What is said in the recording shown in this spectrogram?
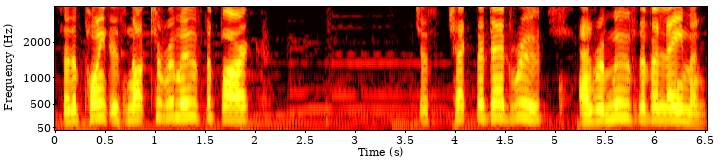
So the point is not to remove the bark, just check the dead roots and remove the velamen.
